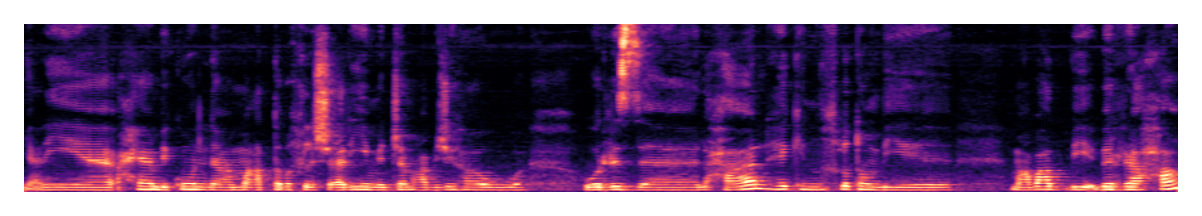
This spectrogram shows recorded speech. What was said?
يعني أحيانا بيكون مع الطبخ الشعرية متجمعة بجهة والرز لحال. هيك نخلطهم مع بعض بالراحة.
